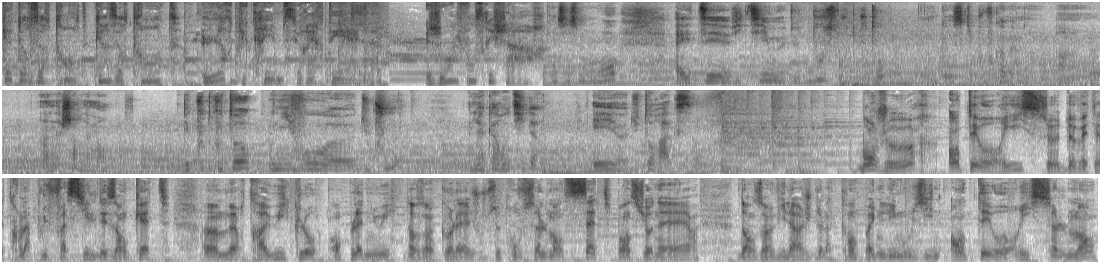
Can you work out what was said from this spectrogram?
14h30, 15h30, l'heure du crime sur RTL. Jean-Alphonse Richard. Francis Monmont a été victime de 12 coups de couteau, donc, ce qui prouve quand même un, un acharnement. Des coups de couteau au niveau euh, du cou, de la carotide et euh, du thorax. Bonjour. En théorie, ce devait être la plus facile des enquêtes. Un meurtre à huis clos, en pleine nuit, dans un collège où se trouvent seulement sept pensionnaires, dans un village de la campagne limousine. En théorie seulement,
